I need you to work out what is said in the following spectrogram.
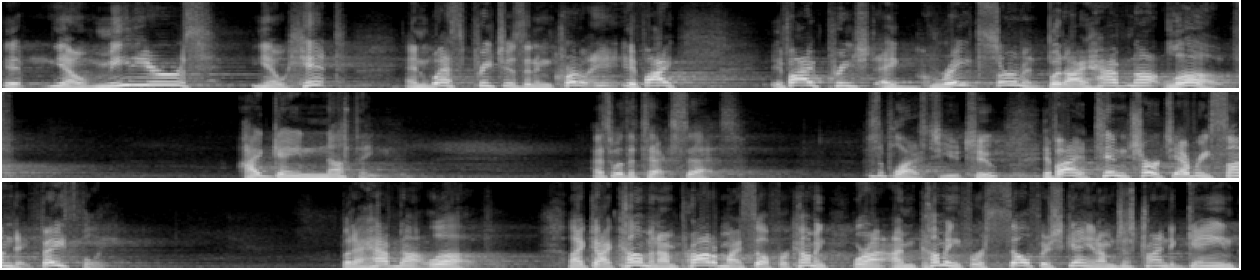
it, you know, meteors, you know, hit and Wes preaches an incredible, if I, if I preached a great sermon, but I have not love, I gain nothing. That's what the text says. This applies to you too. If I attend church every Sunday faithfully, but I have not love, like I come and I'm proud of myself for coming, or I'm coming for selfish gain. I'm just trying to gain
